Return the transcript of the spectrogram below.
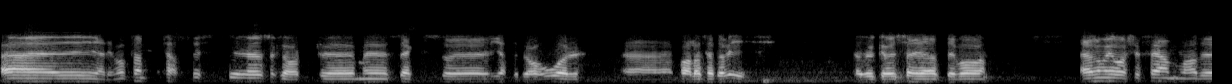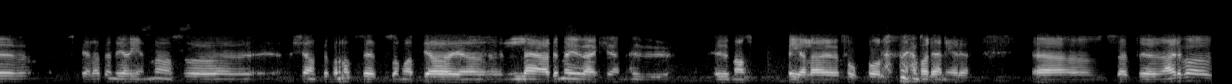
Eh, ja, det var fantastiskt uh, såklart. Eh, med sex jättebra år på alla sätt och vis. Jag brukar säga att det var... Även om jag var 25 och hade spelat en del innan så känns det på något sätt som att jag, jag lärde mig verkligen hur, hur man spelar fotboll när jag var där nere. så att, nej, det var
